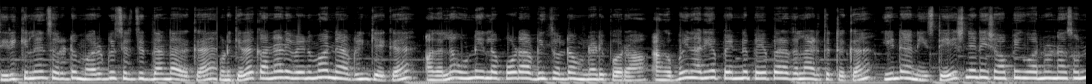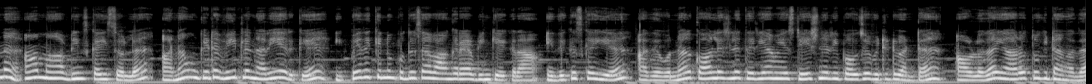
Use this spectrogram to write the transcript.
சிரிக்கலன்னு சொல்லிட்டு மறுபடியும் சிரிச்சுட்டு தாண்டா இருக்க? உனக்கு ஏதாவது கண்ணாடி வேணுமா என்ன அப்படின்னு கேட்க அதெல்லாம் ஒண்ணும் இல்ல போடா அப்படின்னு சொல்லிட்டு முன்னாடி போறான் அங்க போய் நிறைய பென்னு பேப்பர் அதெல்லாம் எடுத்துட்டு இருக்கேன் ஏண்டா நீ ஸ்டேஷனரி ஷாப்பிங் வரணும்னு நான் சொன்னேன்? ஆமா அப்படின்னு ஸ்கை சொல்ல. ஆனா உன்கிட்ட வீட்டுல நிறைய இருக்கு. இப்ப எதுக்கு இன்னும் புதுசா வாங்குற? அப்படின்னு கேக்குறான் இதுக்கு ஸ்கைய? அது ஒரு நாள் காலேஜ்ல தெரியாம ஸ்டேஷனரி பவுச்சை விட்டுட்டு வந்துட்டேன். அவ்வளவுதான் யாரோ தூக்கிட்டாங்க அத.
